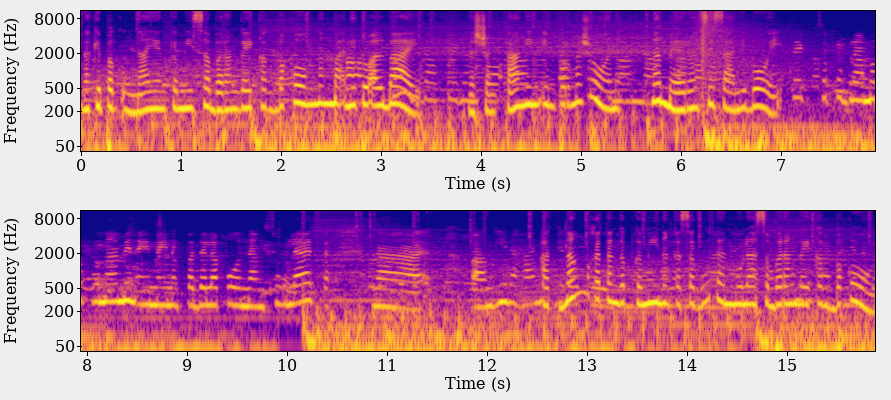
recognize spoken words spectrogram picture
Nakipag-ugnayan kami sa barangay Kagbakong ng Maanito Albay na siyang tanging impormasyon na meron si Sunny Boy. Sa programa po namin ay may nagpadala po ng sulat na um, hinahanap. At nang makatanggap kami ng kasagutan mula sa barangay Kagbakong,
